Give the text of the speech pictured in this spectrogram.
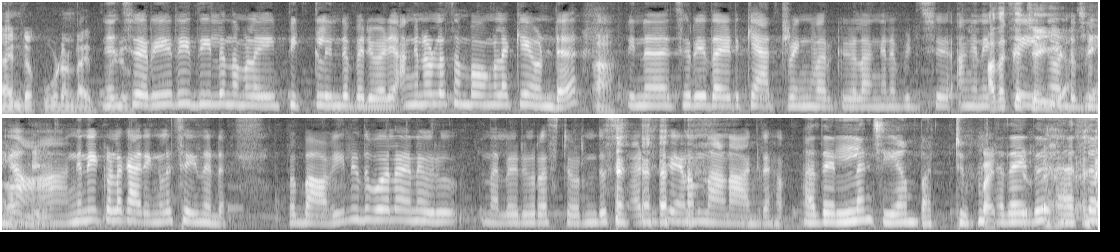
അതിന്റെ കൂടെ ഞാൻ ചെറിയ രീതിയിൽ നമ്മൾ ഈ പിക്കിളിന്റെ പരിപാടി അങ്ങനെയുള്ള സംഭവങ്ങളൊക്കെ ഉണ്ട്. പിന്നെ ചെറിയതായിട്ട് കാറ്ററിംഗ് വർക്കുകൾ അങ്ങനെ പിടിച്ച് അങ്ങനെ ചെയ്യുന്നുണ്ട്. അങ്ങനെയൊക്കെയുള്ള കാര്യങ്ങൾ ചെയ്യുന്നുണ്ട്. അപ്പൊ ഭാവിയിൽ ഇതുപോലെ തന്നെ ഒരു നല്ലൊരു റെസ്റ്റോറന്റ് സ്റ്റാർട്ട് ചെയ്യണം എന്നാണ് ആഗ്രഹം. അതെല്ലാം ചെയ്യാൻ പറ്റും. അതായത് ആസ് എ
